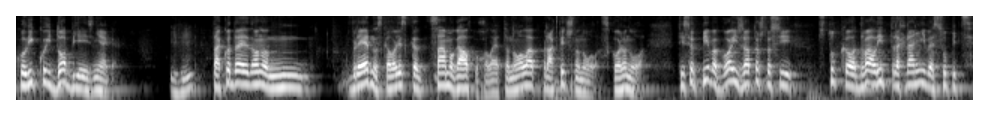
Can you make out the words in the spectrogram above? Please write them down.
koliko i dobije iz njega. Mm -hmm. Tako da je ono, vrednost kalorijska samog alkohola, etanola, praktično nula, skoro nula. Ti se od piva gojiš zato što si stukao 2 litra hranljive supice.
